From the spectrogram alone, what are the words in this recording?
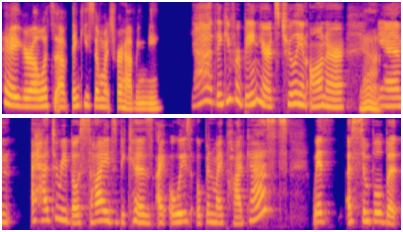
hey, girl. What's up? Thank you so much for having me. Yeah, thank you for being here. It's truly an honor. Yeah. And I had to read both sides because I always open my podcasts with a simple but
